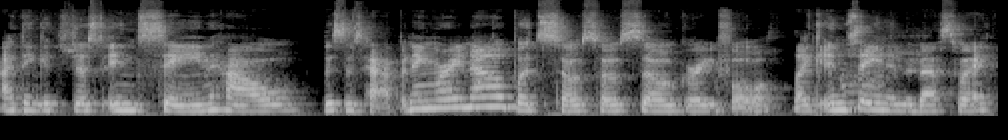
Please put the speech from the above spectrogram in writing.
I think it's just insane how this is happening right now, but so, so, so grateful. Like, insane in the best way.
